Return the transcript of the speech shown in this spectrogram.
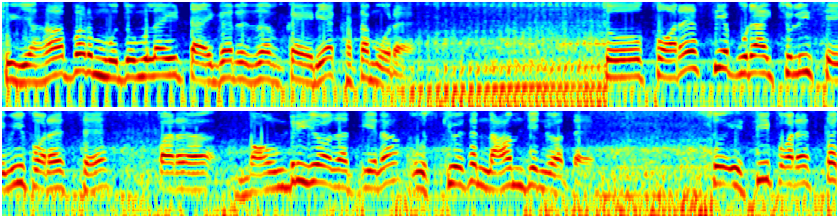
तो यहाँ पर मुदुमलाई टाइगर रिज़र्व का एरिया ख़त्म हो रहा है। तो फॉरेस्ट ये पूरा एक्चुअली सेमी फॉरेस्ट है, पर बाउंड्री जो आ जाती है ना, उसकी वजह से नाम चेंज होता है। सो इसी फॉरेस्ट का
